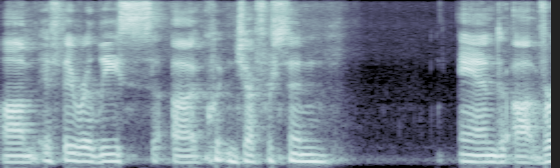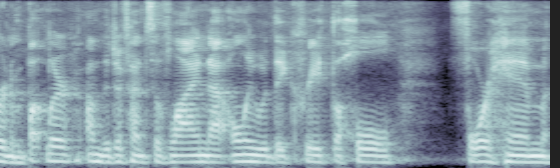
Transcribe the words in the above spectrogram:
um, if they release uh, Quinton Jefferson and uh, Vernon Butler on the defensive line. Not only would they create the hole for him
